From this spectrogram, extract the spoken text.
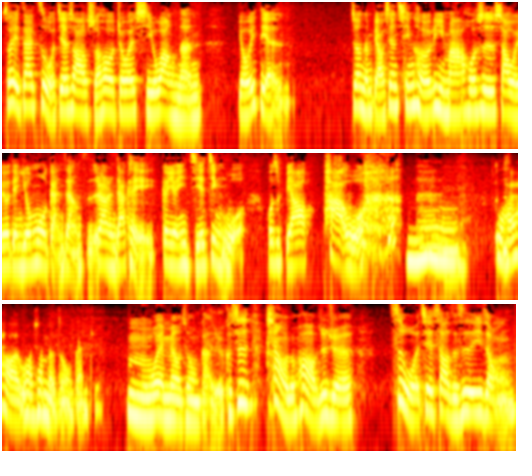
所以在自我介绍的时候，就会希望能有一点，就能表现亲和力吗？或是稍微有点幽默感这样子，让人家可以更愿意接近我，或是不要怕我。嗯，我还好，我好像没有这种感觉。嗯，我也没有这种感觉。可是像我的话，我就觉得自我介绍只是一种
